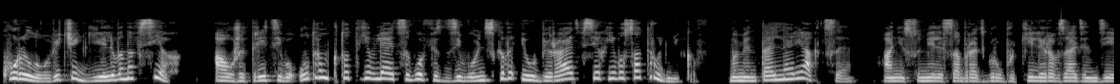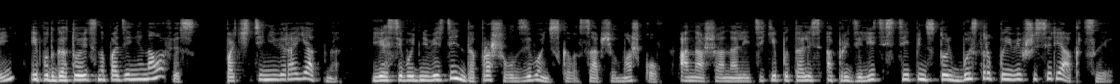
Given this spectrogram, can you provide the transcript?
Курыловича, Гельвана, всех. А уже третьего утром кто-то является в офис Зивоньского и убирает всех его сотрудников. Моментальная реакция. Они сумели собрать группу киллеров за один день и подготовить нападение на офис? Почти невероятно. «Я сегодня весь день допрашивал Зивоньского», — сообщил Машков, «а наши аналитики пытались определить степень столь быстро появившейся реакции.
